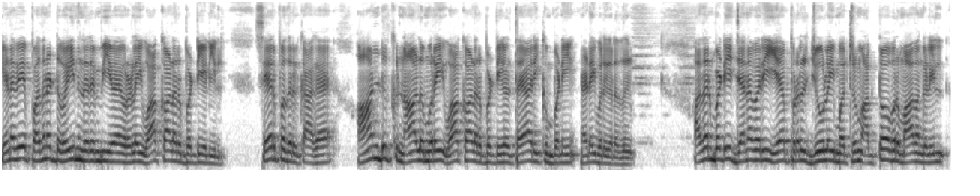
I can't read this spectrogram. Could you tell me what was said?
எனவே பதினெட்டு வயது நிரம்பியவர்களை வாக்காளர் பட்டியலில் சேர்ப்பதற்காக ஆண்டுக்கு நாலு முறை வாக்காளர் பட்டியல் தயாரிக்கும் பணி நடைபெறுகிறது. அதன்படி ஜனவரி ஏப்ரல் ஜூலை மற்றும் அக்டோபர் மாதங்களில்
